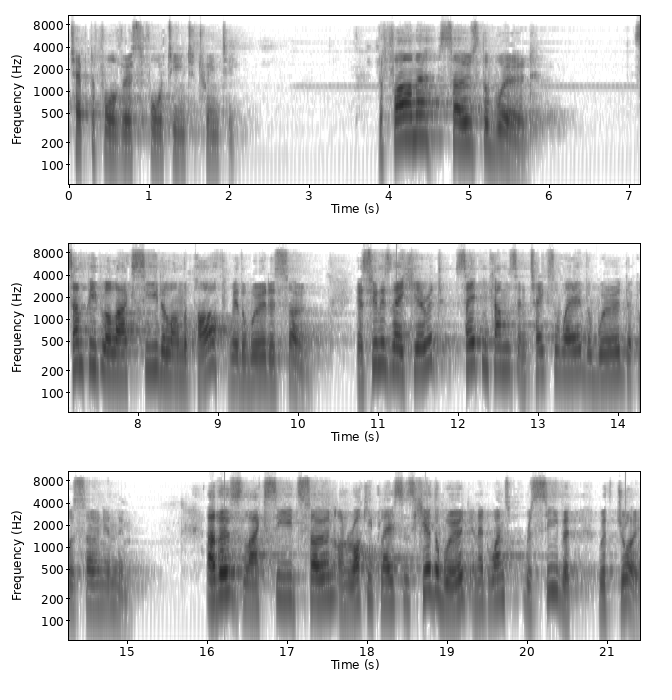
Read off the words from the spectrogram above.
chapter 4, verse 14 to 20. The farmer sows the word. Some people are like seed along the path where the word is sown. As soon as they hear it, Satan comes and takes away the word that was sown in them. Others, like seed sown on rocky places, hear the word and at once receive it with joy.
